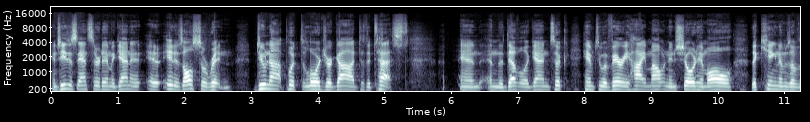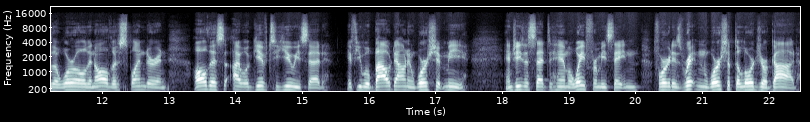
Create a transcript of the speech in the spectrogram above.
And Jesus answered him again, It is also written, Do not put the Lord your God to the test. And, and the devil again took him to a very high mountain and showed him all the kingdoms of the world and all the splendor. And all this I will give to you, he said, if you will bow down and worship me. And Jesus said to him, Away from me, Satan, for it is written, Worship the Lord your God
